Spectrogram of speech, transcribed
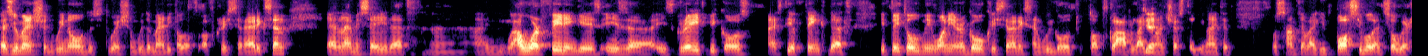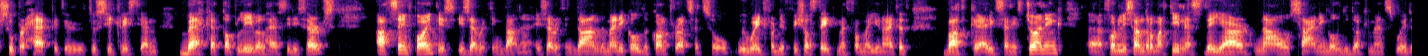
as you mentioned, we know the situation with the medical of, of Christian Eriksen, and let me say that uh, our feeling is is uh, is great because I still think that if they told me one year ago Christian Eriksen will go to top club like yeah. Manchester United or something something like impossible. And so we're super happy to, to see Christian back at top level as he deserves. At same point, is, is everything done? Eh? Is everything done? The medical, the contracts, and so we wait for the official statement from United. But Eriksen is joining. Uh, for Lisandro Martinez, they are now signing all the documents with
